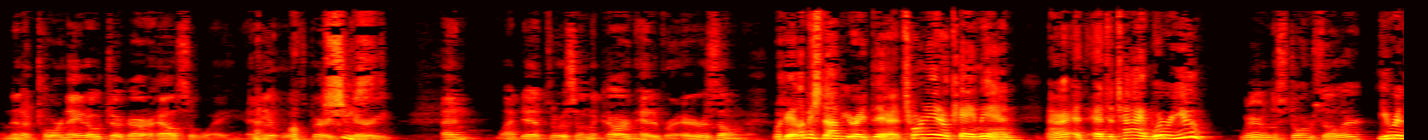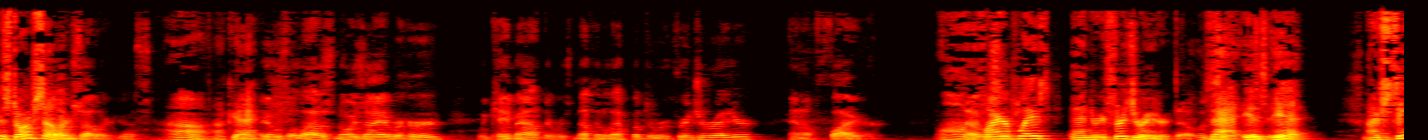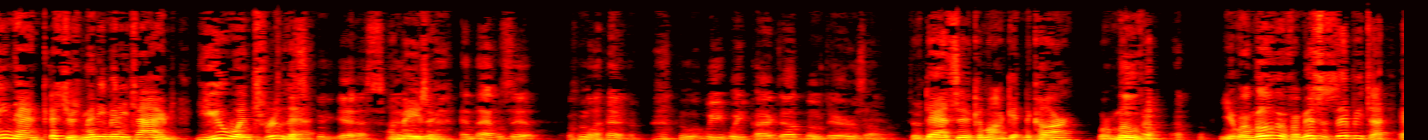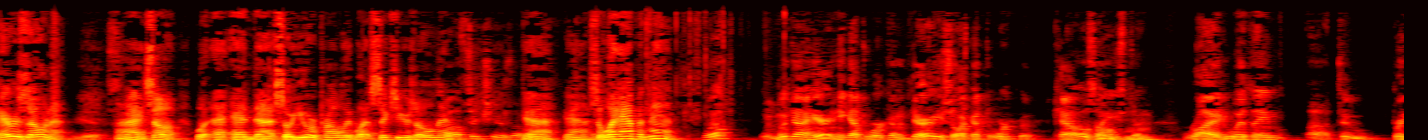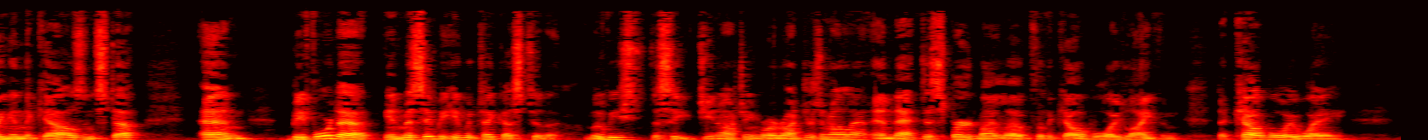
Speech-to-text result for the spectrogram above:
And then a tornado took our house away, and it was very oh, scary. And my dad threw us in the car and headed for Arizona. Okay, let me stop you right there. A tornado came in. All right, at, at the time, where were you? We were in the storm cellar. You were in the storm cellar? Storm cellar, yes. Oh, okay. It was the loudest noise I ever heard. We came out, there was nothing left but the refrigerator and a fire. Oh, that the fireplace it. and the refrigerator. That, that it. is it. I've seen that in pictures many, many times. You went through that. yes. Amazing. And that was it. we we packed up, moved to Arizona. So Dad said, "Come on, get in the car. We're moving. you were moving from Mississippi to Arizona. Yes. All right. So what? And uh, so you were probably what six years old then? Well, six years old. Yeah, yeah. So what happened then? Well, we moved down here, and he got to work on a dairy, so I got to work with cows. I Oh, used to mhm. ride with him uh, to bring in the cows and stuff. And before that, in Mississippi, he would take us to the movies to see Gene Autry and Roy Rogers and all that, and that just spurred my love for the cowboy life and the cowboy way.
